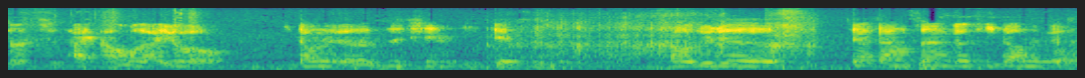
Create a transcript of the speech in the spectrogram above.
的姿态。然后后来又提到那个日新一见之然后我就觉得像刚刚三哥提到那个，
